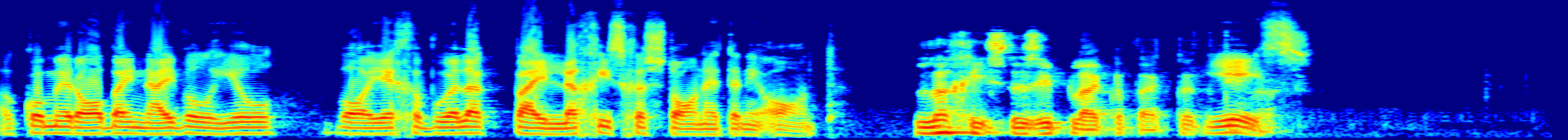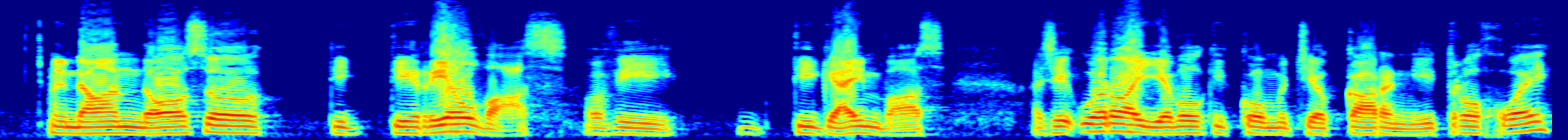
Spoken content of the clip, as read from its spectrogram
Nou kom jy daar by Naval Hill waar jy gewoonlik by liggies gestaan het in die aand. Liggies, dis die plek wat ek dit ken Yes. as. En dan daarso die die reël was of die die game was, as jy oor daai heuweltjie kom, moet jy jou kar in neutral gooi.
